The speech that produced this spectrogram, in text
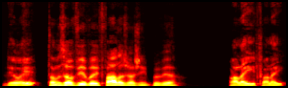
Deu aí? Estamos ao vivo aí. Fala, Jorginho, pra ver. Fala aí, fala aí.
